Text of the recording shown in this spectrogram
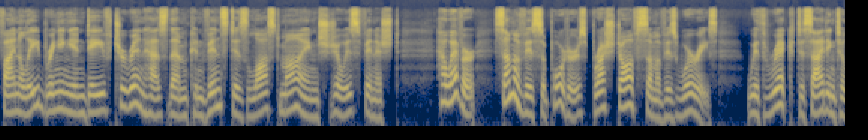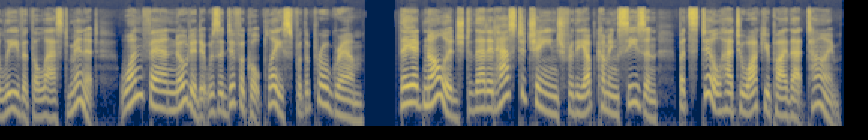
Finally, bringing in Dave Turin has them convinced his Lost Mine show is finished. However, some of his supporters brushed off some of his worries. With Rick deciding to leave at the last minute, one fan noted it was a difficult place for the program. They acknowledged that it has to change for the upcoming season, but still had to occupy that time.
